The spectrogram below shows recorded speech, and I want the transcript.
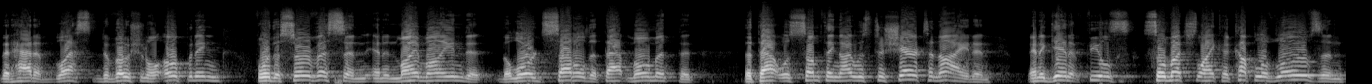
that had a blessed devotional opening for the service. And, and in my mind, it, the Lord settled at that moment that that that was something I was to share tonight. And, and again, it feels so much like a couple of loaves and,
